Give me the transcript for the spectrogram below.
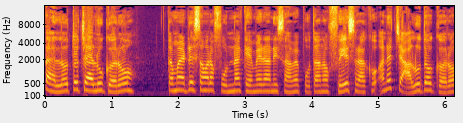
પહેલો તો ચાલુ કરો. તમે એટલીસ્ટ તમારા ફોનના કેમેરાની સામે પોતાનો ફેસ રાખો અને ચાલુ તો કરો.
